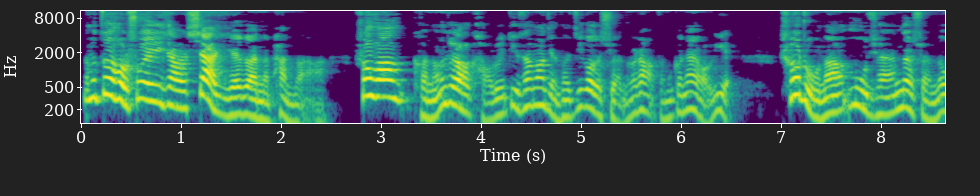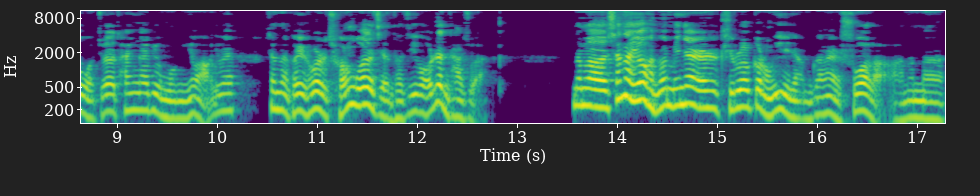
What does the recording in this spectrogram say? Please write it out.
那么最后说一下下一阶段的判断啊，双方可能就要考虑第三方检测机构的选择上怎么更加有利。车主呢，目前的选择，我觉得他应该并不迷茫，因为。现在可以说是全国的检测机构任他选。那么现在有很多民间人士提出了各种意见，我们刚才也说了啊。那么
